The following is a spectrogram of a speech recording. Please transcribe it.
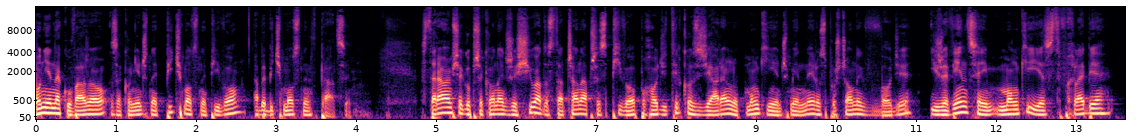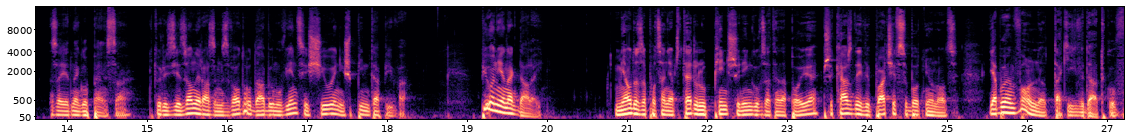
On jednak uważał za konieczne pić mocne piwo, aby być mocnym w pracy. Starałem się go przekonać, że siła dostarczana przez piwo pochodzi tylko z ziaren lub mąki jęczmiennej rozpuszczonych w wodzie i że więcej mąki jest w chlebie za jednego pensa, który zjedzony razem z wodą dałby mu więcej siły niż pinta piwa. Pił on jednak dalej. Miał do zapłacenia 4 lub 5 szylingów za te napoje przy każdej wypłacie w sobotnią noc. Ja byłem wolny od takich wydatków,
